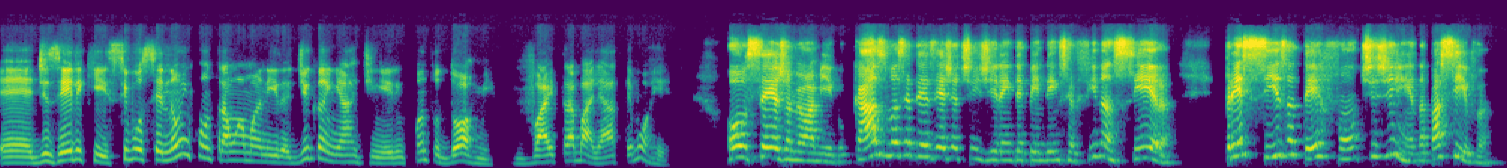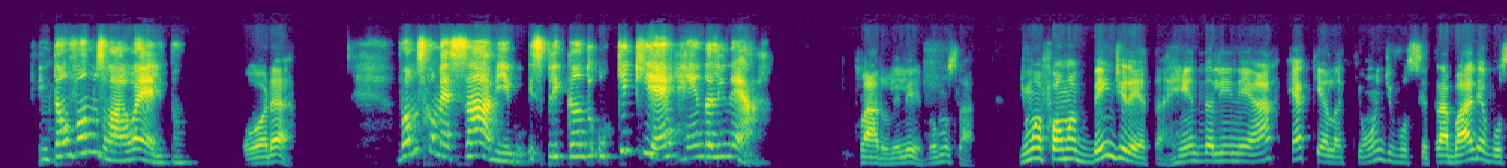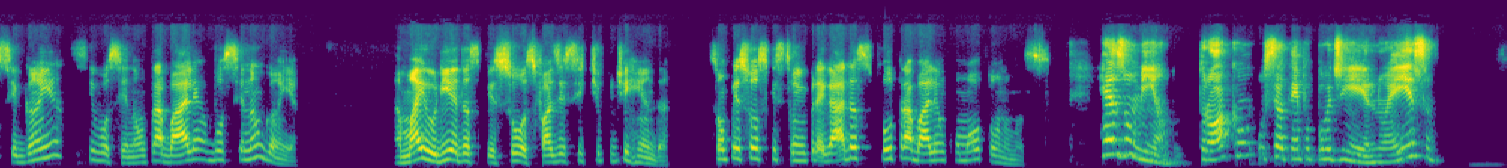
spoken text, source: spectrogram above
É, diz ele que se você não encontrar uma maneira de ganhar dinheiro enquanto dorme, vai trabalhar até morrer. Ou seja, meu amigo, caso você deseje atingir a independência financeira, precisa ter fontes de renda passiva. Então vamos lá, Wellington. Ora. Vamos começar, amigo, explicando o que, que é renda linear. Claro, Lele, vamos lá. De uma forma bem direta, renda linear é aquela que onde você trabalha, você ganha, se você não trabalha, você não ganha. A maioria das pessoas faz esse tipo de renda. São pessoas que estão empregadas ou trabalham como autônomas. Resumindo, trocam o seu tempo por dinheiro, não é isso?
